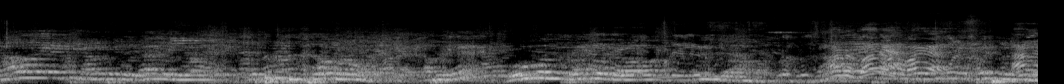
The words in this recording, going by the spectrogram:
நாலாயிரத்தி நாற்பத்தி எப்படி போகணும் அப்படின்னு ஒவ்வொரு வாங்க வாங்க வாங்க வாங்க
